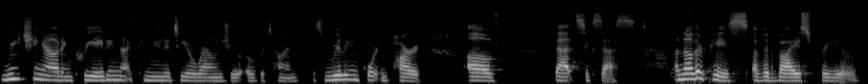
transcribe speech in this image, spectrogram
reaching out and creating that community around you over time. It's a really important part of that success. Another piece of advice for you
